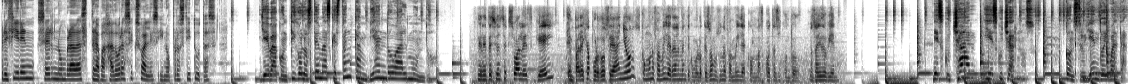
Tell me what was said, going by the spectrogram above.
prefieren ser nombradas trabajadoras sexuales y no prostitutas. Lleva contigo los temas que están cambiando al mundo. Mi orientación sexual es gay, en pareja por 12 años, como una familia realmente, como lo que somos, una familia con mascotas y con todo. Nos ha ido bien. Escuchar y escucharnos. Construyendo Igualdad.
